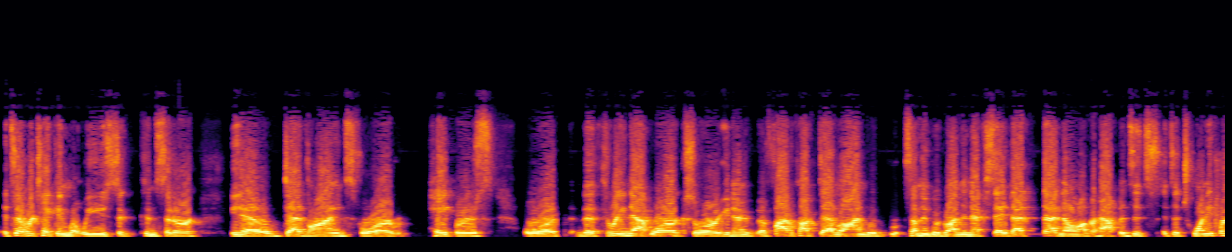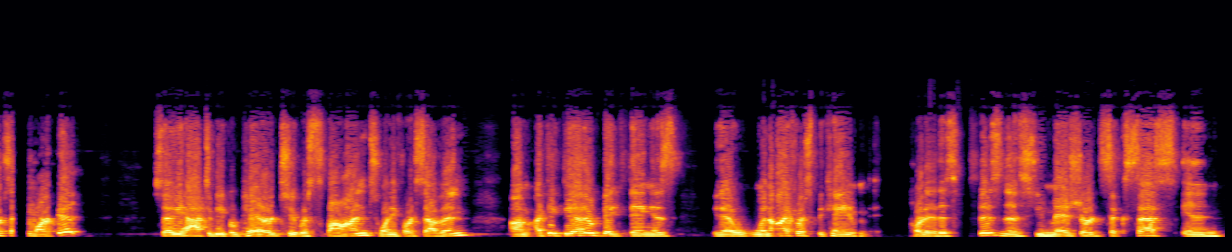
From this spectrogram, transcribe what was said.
it's overtaken what we used to consider, you know, deadlines for papers or the three networks or you know a five o'clock deadline would something would run the next day. That that no longer happens. It's it's a 24 7 market, so you have to be prepared to respond 24 um. I think the other big thing is you know, when I first became part of this business, you measured success in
